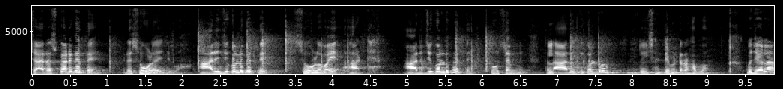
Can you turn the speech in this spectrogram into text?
चार स्क्वयर के षोह आर इजिकल टू के षोह बै आठ आर इजिकल टू के to same R equal to दुई सेमिटर हम बुझेगा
